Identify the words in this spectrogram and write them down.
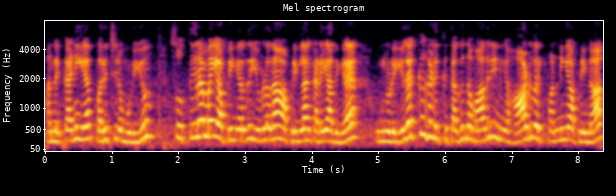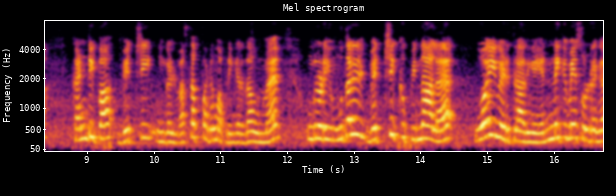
அந்த கனியை பறிச்சிட முடியும். ஸோ திறமை அப்படிங்கிறது இவ்வளவுதான் அப்படின்லாம் கிடையாதுங்க. உங்களுடைய இலக்குகளுக்கு தகுந்த மாதிரி நீங்க ஹார்ட் ஒர்க் பண்ணீங்க அப்படின்னா கண்டிப்பா வெற்றி உங்கள் வசப்படும் அப்படிங்கறதா உண்மை. உங்களுடைய முதல் வெற்றிக்கு பின்னால ஓய்வு எடுத்துறாதீங்க. என்னைக்குமே சொல்றேங்க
